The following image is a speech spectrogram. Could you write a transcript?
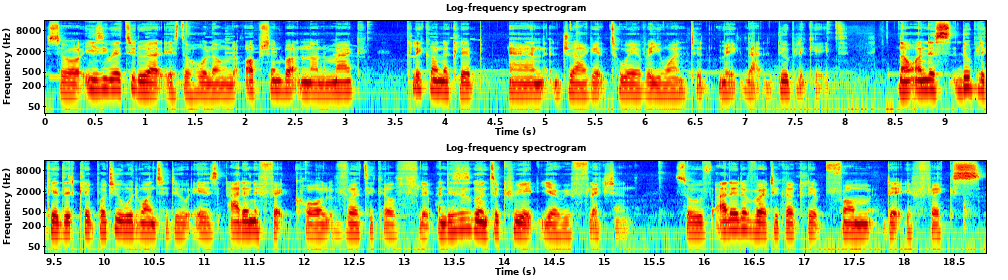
So easy way to do that is to hold on the option button on the mac click on the clip and drag it to wherever you want to make that duplicate. Now on this duplicated clip, what you would want to do is add an effect called vertical flip. And this is going to create your reflection. So we've added a vertical flip from the effects.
